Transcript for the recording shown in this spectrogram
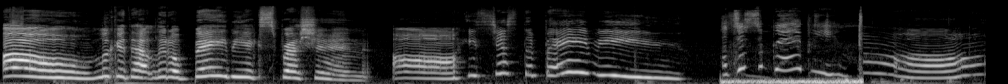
Oh, look at that little baby expression. Oh, he's just a baby. It's just a baby. Aww.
